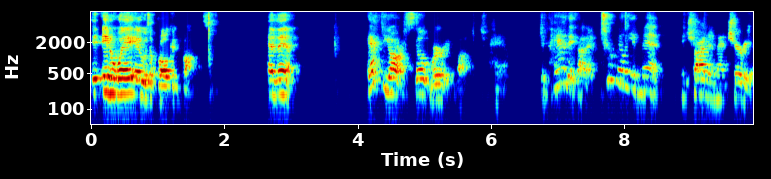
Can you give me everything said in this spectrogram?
it in a way, it was a broken promise. And then FDR is still worried about Japan. Japan, they thought, had two million men in China and Manchuria.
